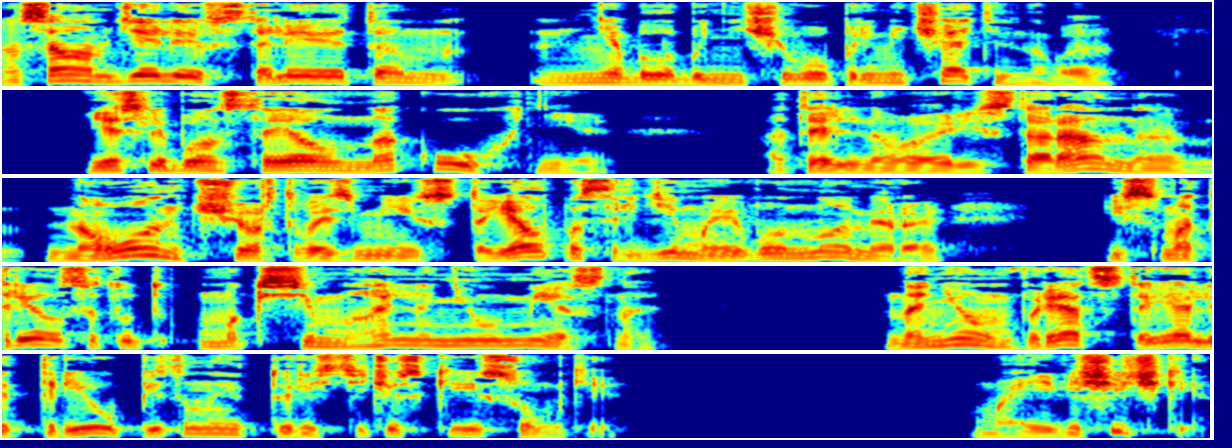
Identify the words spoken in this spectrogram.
На самом деле в столе этом не было бы ничего примечательного, если бы он стоял на кухне отельного ресторана, но он, черт возьми, стоял посреди моего номера и смотрелся тут максимально неуместно. На нем в ряд стояли три упитанные туристические сумки. Мои вещички.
